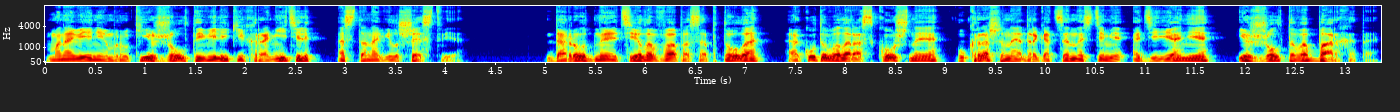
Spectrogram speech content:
Мановением руки желтый великий хранитель остановил шествие. Дородное тело Вапа Саптола окутывало роскошное, украшенное драгоценностями одеяние из желтого бархата.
